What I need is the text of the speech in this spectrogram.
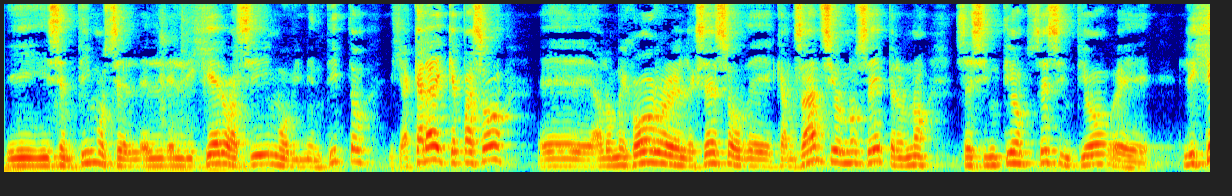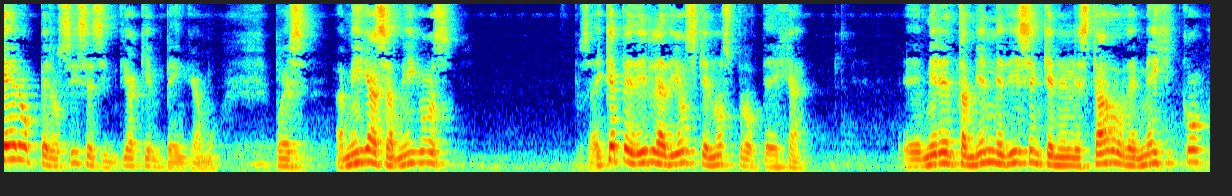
y sentimos el, ligero así movimientito. Dije, ah, caray, ¿qué pasó? Eh, a lo mejor el exceso de cansancio, no sé, pero no, se sintió, se sintió eh, ligero, pero sí se sintió aquí en Pénjamo. Pues, amigas, amigos, pues hay que pedirle a Dios que nos proteja. Eh, miren, también me dicen que en el Estado de México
